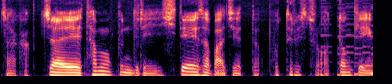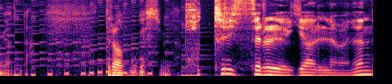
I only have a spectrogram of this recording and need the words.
자, 각자의 탐험꾼들이 시대에서 맞이했던 포트리스 2는 어떤 게임이었나 들어보겠습니다. 포트리스를 얘기하려면은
